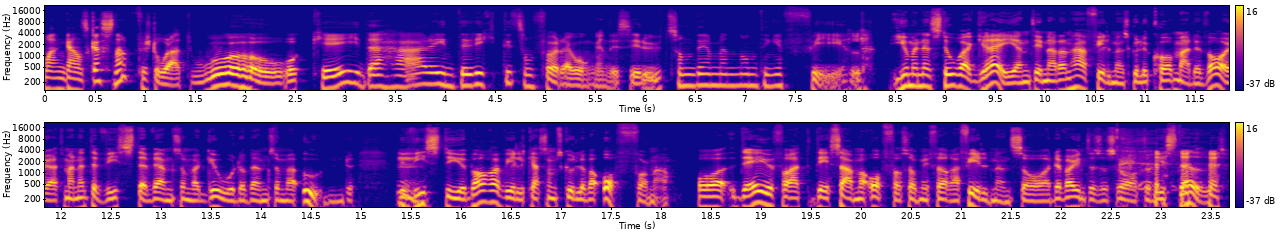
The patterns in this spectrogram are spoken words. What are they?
man ganska snabbt förstår att wow, okej, okay, det här är inte riktigt som förra gången. Det ser ut som det, men någonting är fel. Jo, men den stora grejen till när den här filmen skulle komma, det var ju att man inte visste vem som var god och vem som var ond. Vi mm. visste ju bara vilka som skulle vara offerna. Och det är ju för att det är samma offer som i förra filmen så det var ju inte så svårt att lista ut.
